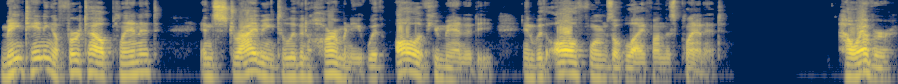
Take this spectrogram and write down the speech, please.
maintaining a fertile planet, and striving to live in harmony with all of humanity and with all forms of life on this planet. However,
